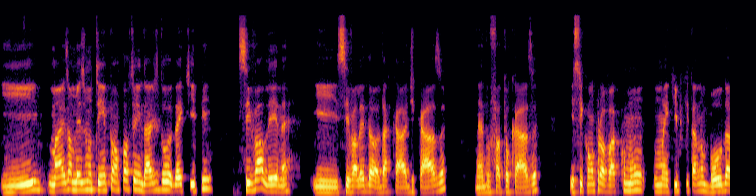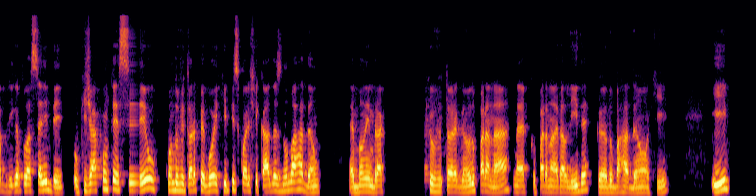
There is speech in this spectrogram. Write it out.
E, mas ao mesmo tempo, é uma oportunidade do, da equipe se valer, né? E se valer da, da de casa, né? Do fator casa e se comprovar como um, uma equipe que está no bolo da briga pela Série B. O que já aconteceu quando o Vitória pegou equipes qualificadas no Barradão. É bom lembrar que o Vitória ganhou do Paraná, na época o Paraná era líder, ganhou do Barradão aqui, e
